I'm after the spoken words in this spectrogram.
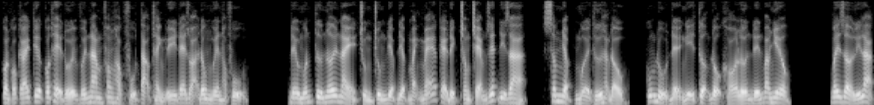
còn có cái kia có thể đối với nam phong học phủ tạo thành uy đe dọa đông nguyên học phủ đều muốn từ nơi này trùng trùng điệp điệp mạnh mẽ kẻ địch trong chém giết đi ra xâm nhập mười thứ hàng đầu cũng đủ để nghĩ tượng độ khó lớn đến bao nhiêu bây giờ lý lạc,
